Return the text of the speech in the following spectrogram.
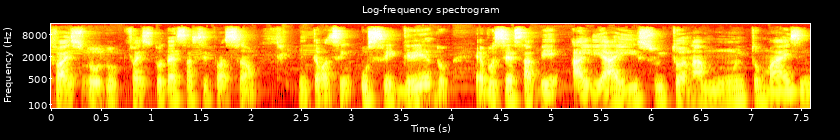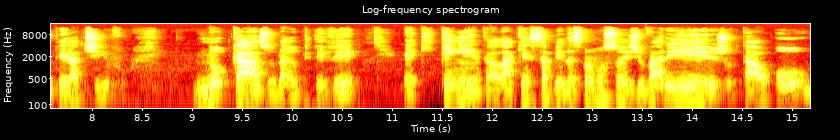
faz todo faz toda essa situação. Então assim, o segredo é você saber aliar isso e tornar muito mais interativo. No caso da UpTV, é que quem entra lá quer saber das promoções de varejo, tal, ou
